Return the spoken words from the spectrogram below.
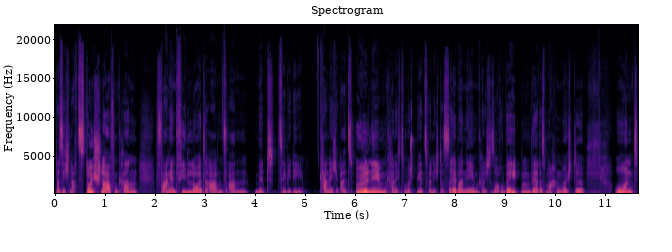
dass ich nachts durchschlafen kann, fangen viele Leute abends an mit CBD. Kann ich als Öl nehmen, kann ich zum Beispiel jetzt, wenn ich das selber nehme, kann ich das auch vapen, wer das machen möchte. Und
